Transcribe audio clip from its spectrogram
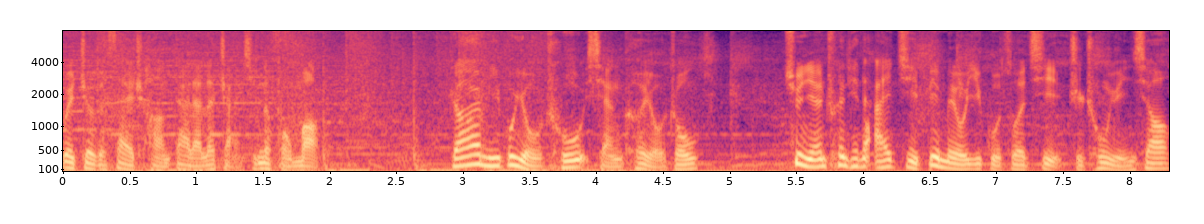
为这个赛场带来了崭新的风貌。然而弥补有出，险客有终。去年春天的 IG 并没有一鼓作气直冲云霄，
